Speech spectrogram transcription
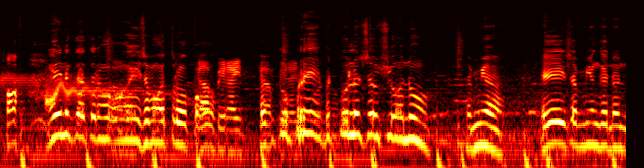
Ngayon nagtatanong ako ngayon sa mga tropa ko. Copyright, Sabi ko, pre, ba't walang sounds yung ano? Sabi niya, eh, sabi niya ganun.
